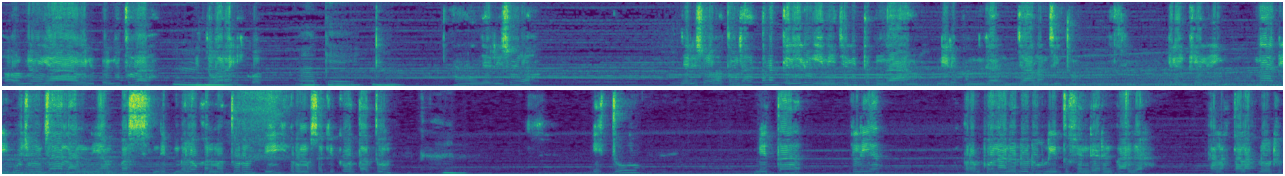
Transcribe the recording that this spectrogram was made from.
orang bilang ya begitu begitulah hmm. itu orang ikut. Oke okay. hmm. nah, jadi sudah. Jadi sudah waktu jalan keliling ini jadi tenggang di depan jalan situ. Keliling-keliling nah di ujung jalan yang pas di pembelokan mau turun di rumah sakit kota tuh hmm. itu beta lihat perempuan ada duduk di itu venderin pagar. Talak-talak duduk.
